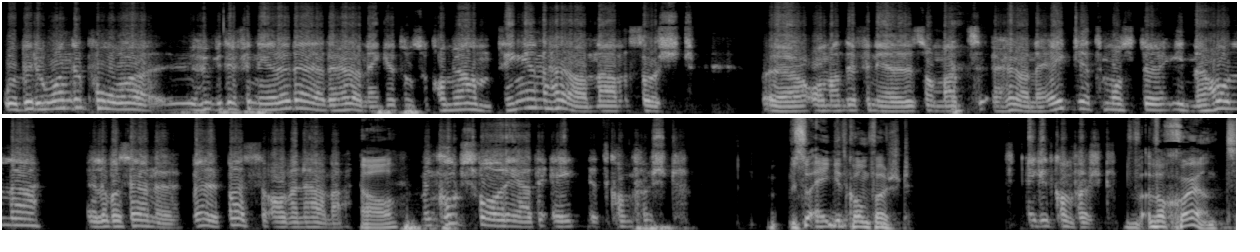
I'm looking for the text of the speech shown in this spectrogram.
Och beroende på hur vi definierar det här hönägget så kommer antingen hönan först eh, om man definierar det som att hönägget måste innehålla, eller vad säger jag nu, värpas av en höna. Ja. Men kort svar är att ägget kom först. Så ägget kom först? Ägget kom först. V- vad skönt.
